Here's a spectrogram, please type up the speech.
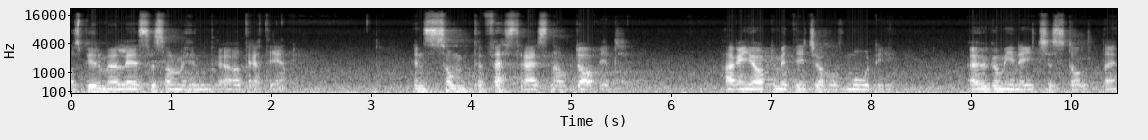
Og så begynner vi å lese Salme 131. En sang til festreisen av David. Herre, hjertet mitt er ikke hovmodig. Øynene mine er ikke stolte.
